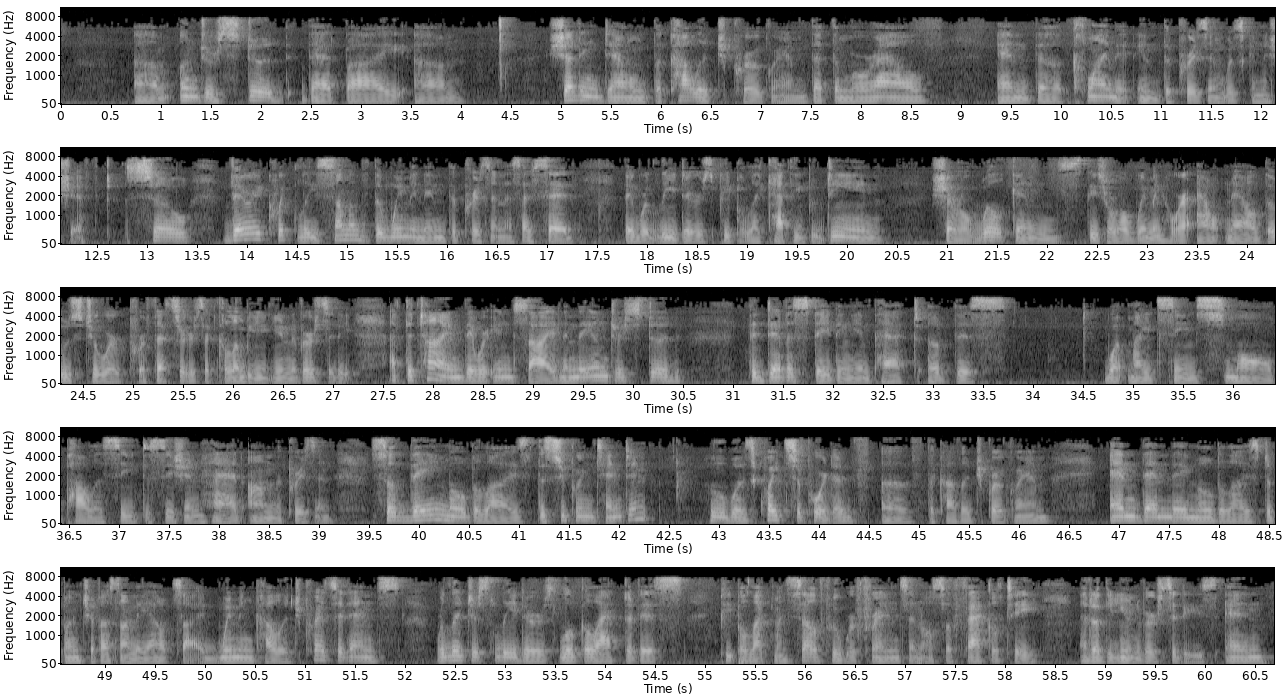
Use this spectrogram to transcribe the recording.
um, understood that by um, shutting down the college program, that the morale and the climate in the prison was going to shift. So very quickly, some of the women in the prison, as I said, they were leaders, people like Kathy Boudin, Cheryl Wilkins. These are all women who are out now. Those two are professors at Columbia University. At the time, they were inside and they understood the devastating impact of this, what might seem small policy decision had on the prison. So they mobilized the superintendent, who was quite supportive of the college program and then they mobilized a bunch of us on the outside women college presidents, religious leaders, local activists, people like myself who were friends and also faculty at other universities, and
